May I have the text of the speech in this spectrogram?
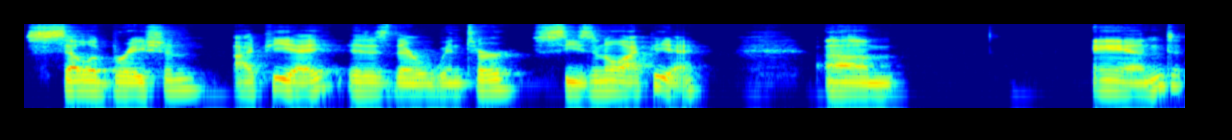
Celebration IPA. It is their winter seasonal IPA. Um, and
